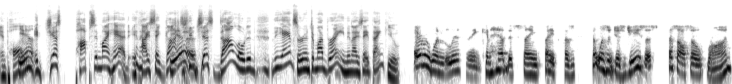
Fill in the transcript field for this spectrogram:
And Paul, yeah. it just pops in my head and I say, God, yeah. you just downloaded the answer into my brain. And I say, thank you. Everyone listening can have this same faith because that wasn't just Jesus. That's also Ron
